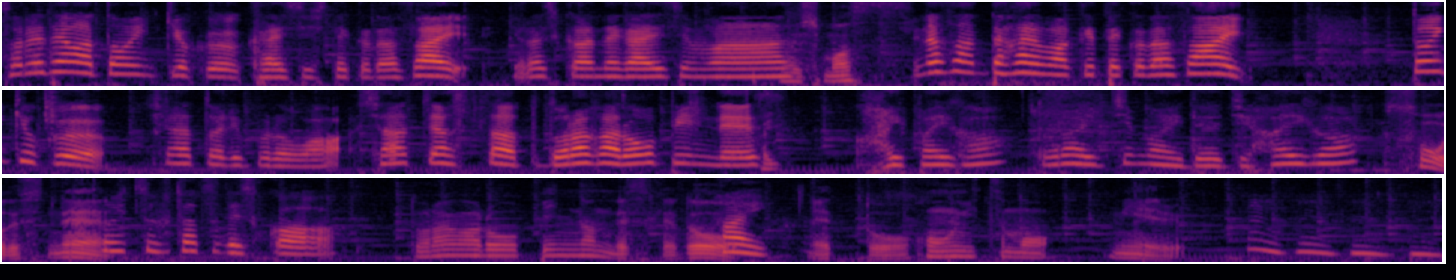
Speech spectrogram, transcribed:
それでは当一曲開始してください。よろしくお願いしおます。願いします。皆さん手配を開けてください。当一曲白鳥プロはシャーチャースターとドラがローピンです、はい。ハイパイが？ドラ1枚で自敗が？そうですね。こ。いつ2つですか。ドラがローピンなんですけど、はい。えっと、本一も見える。うんうんうんうん。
